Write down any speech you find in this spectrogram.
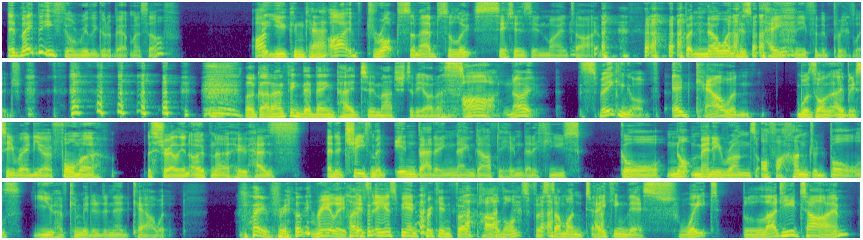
It made me feel really good about myself. I- That you can catch. I've dropped some absolute sitters in my time, but no one has paid me for the privilege. Look, I don't think they're being paid too much, to be honest. Oh, no. Speaking of, Ed Cowan was on ABC Radio, former Australian opener who has an achievement in batting named after him that if you score not many runs off 100 balls, you have committed an Ed Cowan. Wait, really? Really, it's ESPN Cricinfo parlance for someone taking their sweet, bloody time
